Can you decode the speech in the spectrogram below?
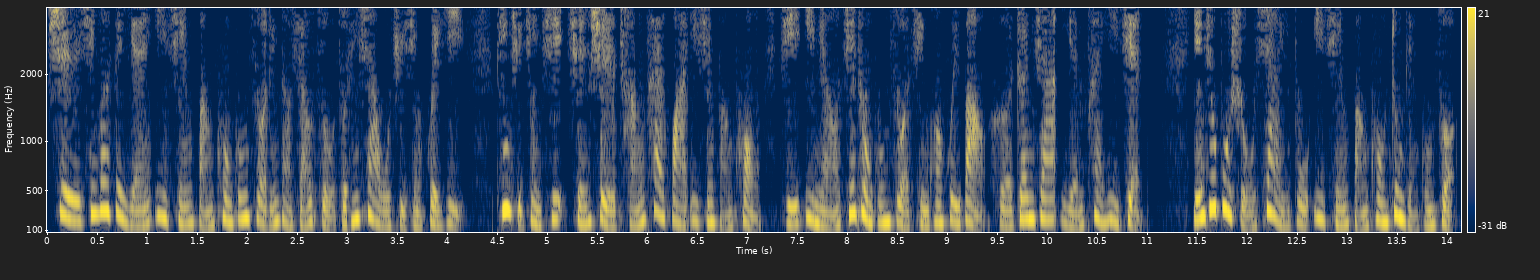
市新冠肺炎疫情防控工作领导小组昨天下午举行会议，听取近期全市常态化疫情防控及疫苗接种工作情况汇报和专家研判意见，研究部署下一步疫情防控重点工作。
